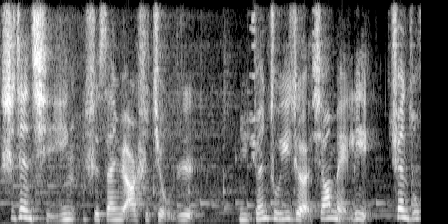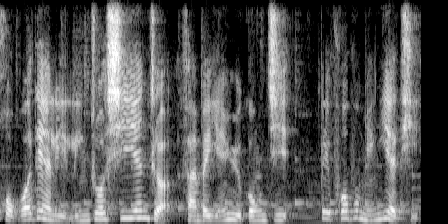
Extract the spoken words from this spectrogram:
事件起因是三月二十九日，女权主义者肖美丽劝阻火锅店里邻桌吸烟者，反被言语攻击。被泼不明液体，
